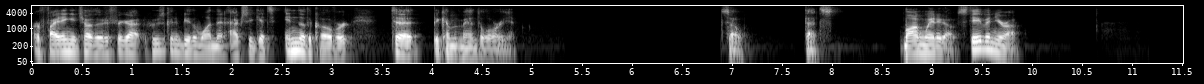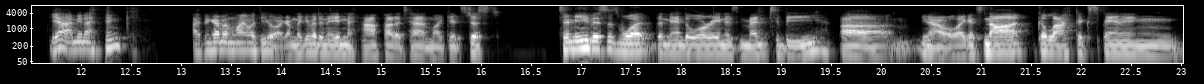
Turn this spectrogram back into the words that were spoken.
are fighting each other to figure out who's going to be the one that actually gets into the covert to become a mandalorian so that's long way to go stephen you're up Yeah, I mean, I think I think I'm in line with you. Like I'm gonna give it an eight and a half out of ten. Like it's just to me, this is what the Mandalorian is meant to be. Um, you know, like it's not galactic spanning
